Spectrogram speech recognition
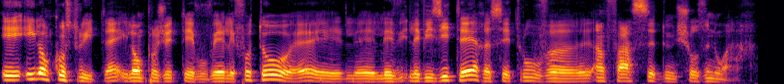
Et ils l'ont construite, hein, ils l'ont projetée. Vous voyez les photos, hein, et les, visiteurs se trouvent euh, en face d'une chose noire,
